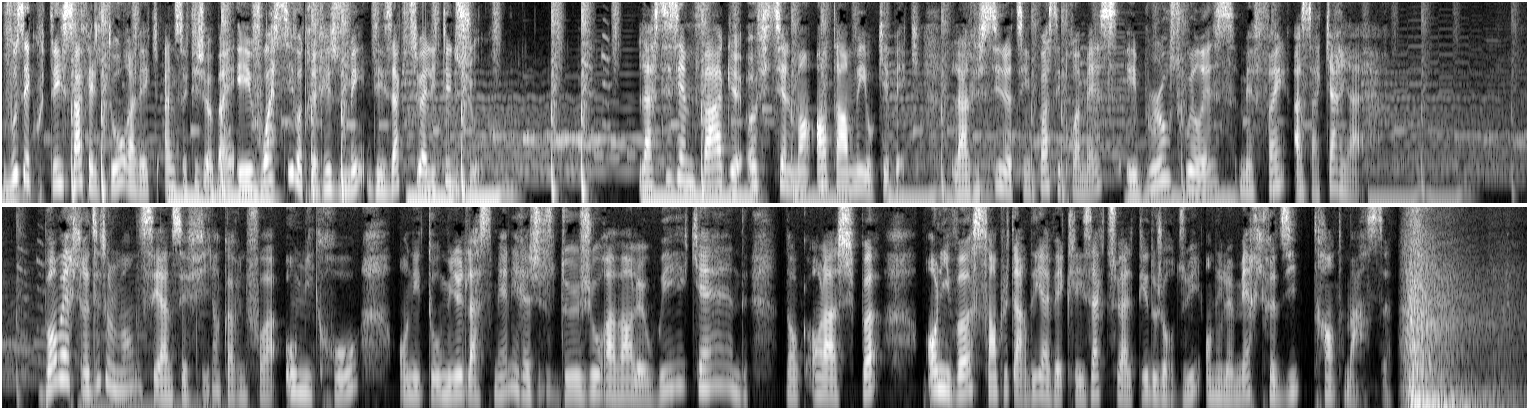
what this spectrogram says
Vous écoutez Ça fait le tour avec Anne-Sophie Jobin et voici votre résumé des actualités du jour. La sixième vague officiellement entamée au Québec. La Russie ne tient pas ses promesses et Bruce Willis met fin à sa carrière. Bon mercredi tout le monde, c'est Anne-Sophie, encore une fois au micro. On est au milieu de la semaine, il reste juste deux jours avant le week-end, donc on lâche pas. On y va sans plus tarder avec les actualités d'aujourd'hui. On est le mercredi 30 mars.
